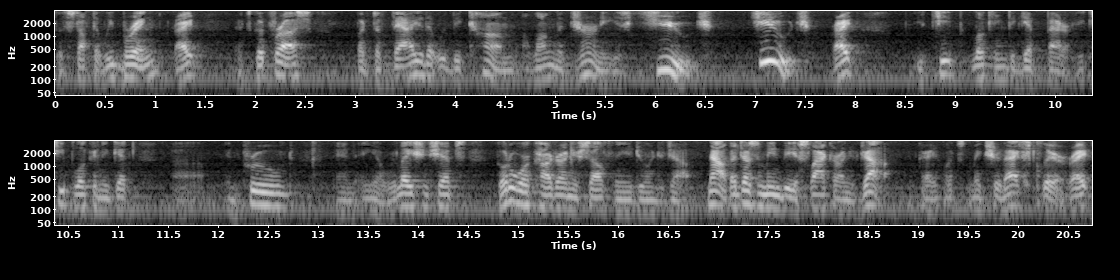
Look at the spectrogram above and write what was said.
the stuff that we bring, right? It's good for us, but the value that we become along the journey is huge, huge, right? You keep looking to get better. You keep looking to get uh, improved, and you know relationships. Go to work harder on yourself than you do on your job. Now, that doesn't mean be a slacker on your job. Okay, let's make sure that's clear, right?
